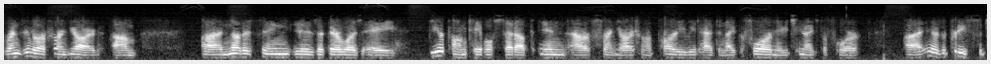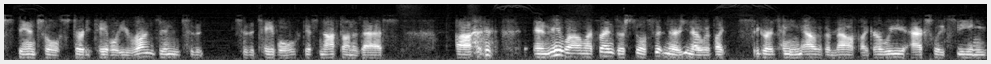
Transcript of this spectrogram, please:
runs into our front yard. Um, uh, another thing is that there was a beer pong table set up in our front yard from a party we'd had the night before, maybe two nights before. Uh, it was a pretty substantial, sturdy table. He runs into the to the table, gets knocked on his ass, uh, and meanwhile, my friends are still sitting there, you know, with like cigarettes hanging out of their mouth. Like, are we actually seeing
